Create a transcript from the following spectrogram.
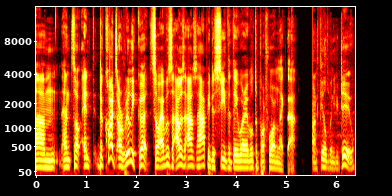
Um and so and the cards are really good so i was i was i was happy to see that they were able to perform like that on field when you do.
